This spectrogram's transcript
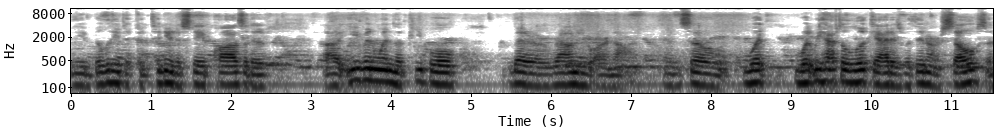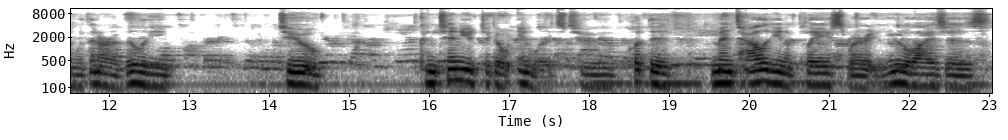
the ability to continue to stay positive uh, even when the people that are around you are not. And so, what what we have to look at is within ourselves and within our ability to continue to go inwards, to put the mentality in a place where it utilizes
